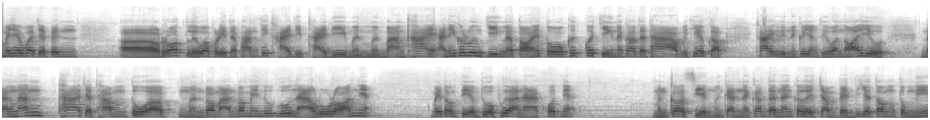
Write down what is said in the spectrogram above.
ไม่ใช่ว่าจะเป็น รถหรือว่าผลิตภัณฑ์ที่ขายดิบขายดีเหมือนเหมือนบางค่าย อันนี้ก็เรื่องจริงแหละต่อให้โตก็จริงนะครับแต่ถ้าเอาไปเทียบกับค่ายอื่นนี่ก็ยังถือว่าน้อยอยู่ ดังนั้นถ้าจะทำตัวเหมือนประมาณว่าไม่รู้รู้หนาวรู้ร้อนเนี่ยไม่ต้องเตรียมตัวเพื่ออนาคตเนี่ยมันก็เสี่ยงเหมือนกันนะครับดังนั้นก็เลยจำเป็นที่จะต้องตรงนี้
